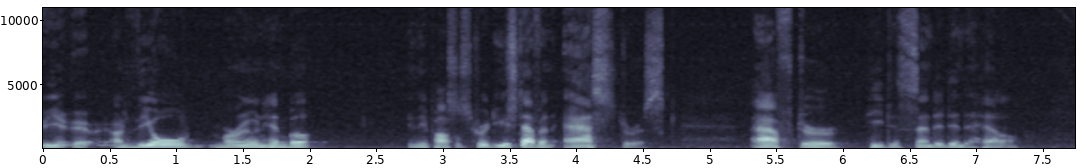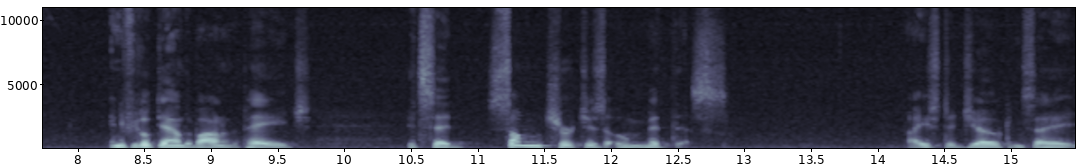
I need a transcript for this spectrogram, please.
Uh, the old maroon hymn book in the Apostles' Creed used to have an asterisk after he descended into hell. And if you look down at the bottom of the page, it said, Some churches omit this. I used to joke and say,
